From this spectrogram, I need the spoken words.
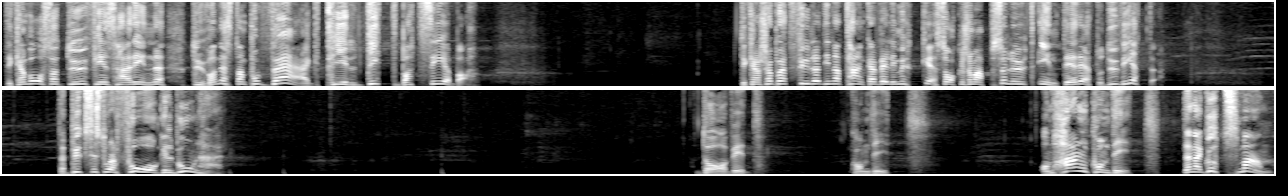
Det kan vara så att du finns här inne, du var nästan på väg till ditt Batseba. Det kanske har börjat fylla dina tankar väldigt mycket, saker som absolut inte är rätt och du vet det. Det byggs det stora fågelbon här. David kom dit. Om han kom dit, denna gudsman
